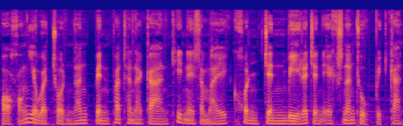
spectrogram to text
ออกของเยาวชนนั้นเป็นพัฒนาการที่ในสมัยคน Gen B และ Gen X นั้นถูกปิดกัน้น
